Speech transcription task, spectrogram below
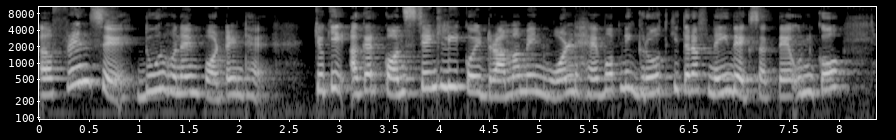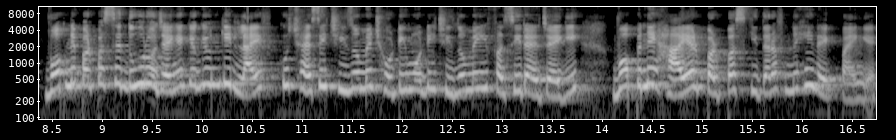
फ्रेंड से दूर होना इंपॉर्टेंट है क्योंकि अगर कॉन्स्टेंटली कोई ड्रामा में इन्वॉल्व है वो अपनी ग्रोथ की तरफ़ नहीं देख सकते उनको वो अपने पर्पज से दूर हो जाएँगे क्योंकि उनकी लाइफ कुछ ऐसी चीज़ों में छोटी मोटी चीज़ों में ही फंसी रह जाएगी वो अपने हायर पर्पस की तरफ़ नहीं देख पाएँगे।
